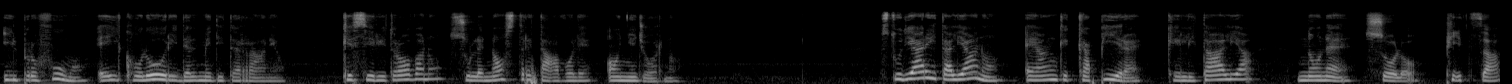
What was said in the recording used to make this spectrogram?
il profumo e i colori del Mediterraneo che si ritrovano sulle nostre tavole ogni giorno. Studiare italiano è anche capire che l'Italia non è solo pizza,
